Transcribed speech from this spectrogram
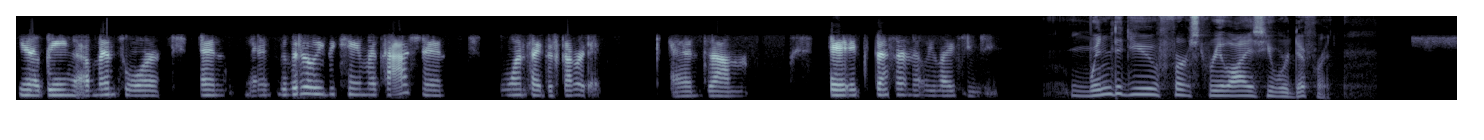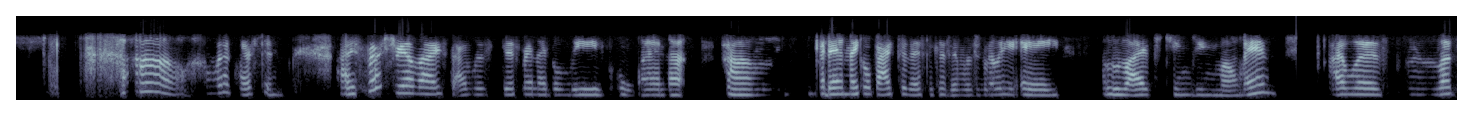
you know being a mentor and, and it literally became my passion once I discovered it and um it, it's definitely life changing when did you first realize you were different? Oh, what a question. I first realized I was different, I believe, when, um, and then I go back to this because it was really a life changing moment. I was, let's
